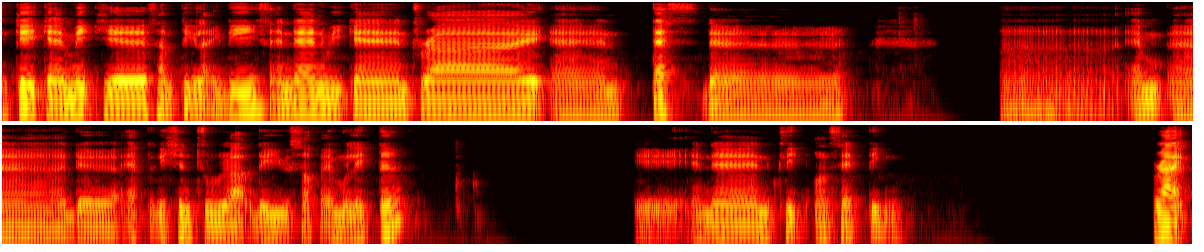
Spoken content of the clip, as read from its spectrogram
Okay can make here something like this and then we can try and test the uh, em, uh, the application throughout the use of emulator okay, and then click on setting. Right.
